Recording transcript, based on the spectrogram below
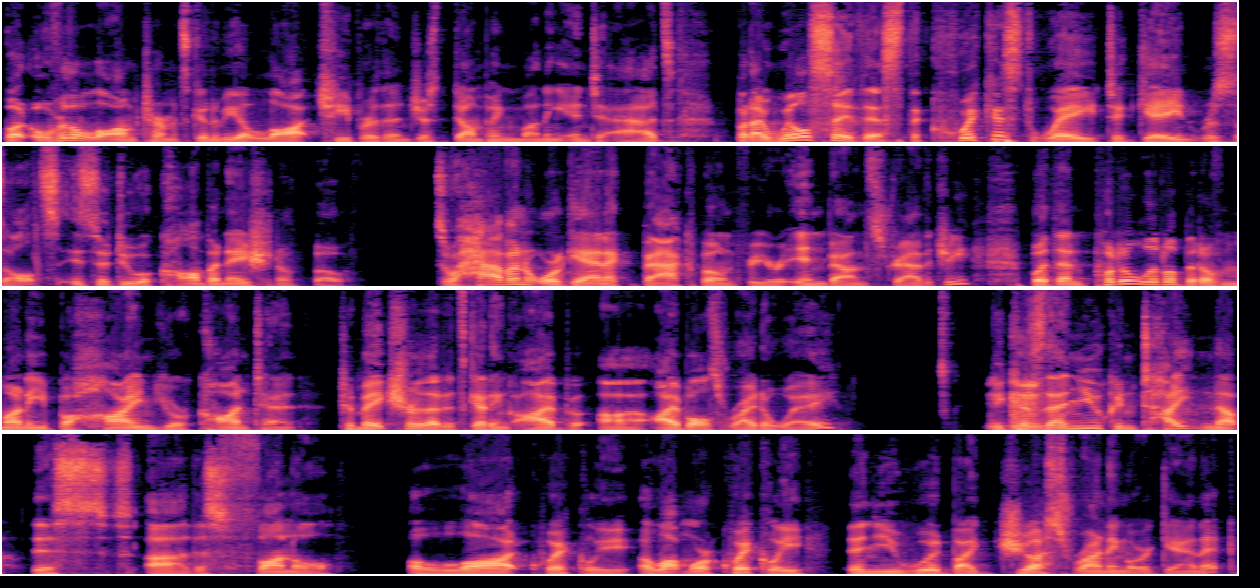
but over the long term it's going to be a lot cheaper than just dumping money into ads. But I will say this, the quickest way to gain results is to do a combination of both. So have an organic backbone for your inbound strategy, but then put a little bit of money behind your content to make sure that it's getting eye, uh, eyeballs right away, because mm-hmm. then you can tighten up this uh, this funnel a lot quickly, a lot more quickly than you would by just running organic,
